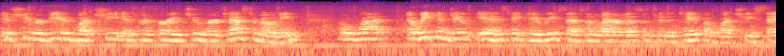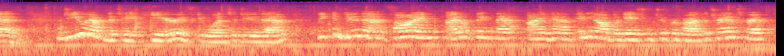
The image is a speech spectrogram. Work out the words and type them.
If she reviewed what she is referring to her testimony, what we can do is take a recess and let her listen to the tape of what she said. Do you have the tape here if you want to do that? We can do that, fine. I don't think that I have any obligation to provide the transcript.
